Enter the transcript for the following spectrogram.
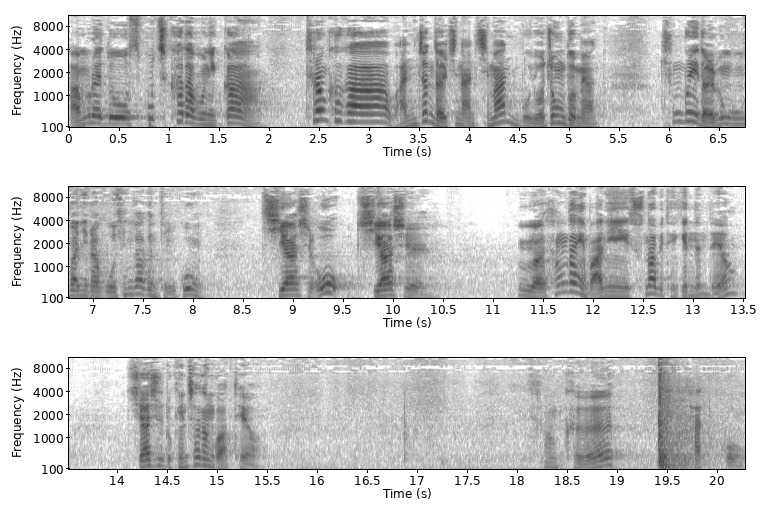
아무래도 스포츠카다 보니까 트렁크가 완전 넓진 않지만 뭐 요 정도면 충분히 넓은 공간이라고 생각은 들고 지하실 오 지하실. 상당히 많이 수납이 되겠는데요? 지하실도 괜찮은 것 같아요 트렁크 닫고.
